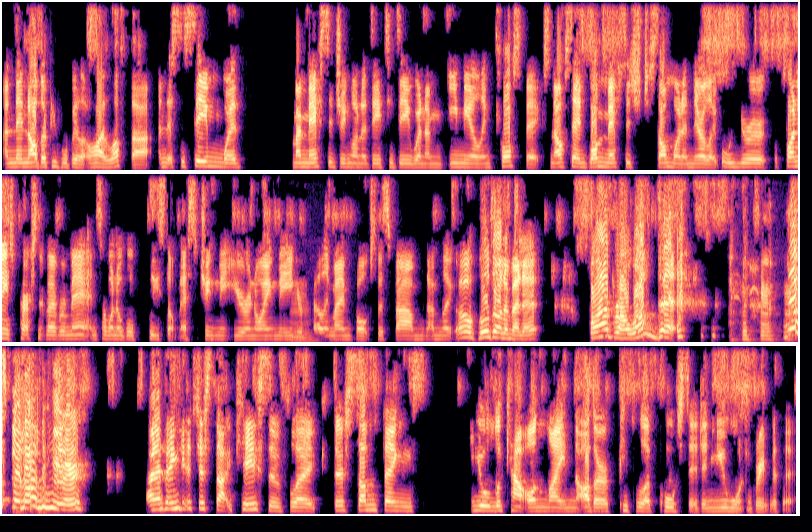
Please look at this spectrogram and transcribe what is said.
And then other people will be like, oh, I love that. And it's the same with my messaging on a day to day when I'm emailing prospects. And I'll send one message to someone and they're like, oh, you're the funniest person I've ever met. And someone will go, please stop messaging me. You're annoying me. You're Mm. filling my inbox with spam. And I'm like, oh, hold on a minute. Barbara loved it. What's going on here? And I think it's just that case of like, there's some things you'll look at online that other people have posted and you won't agree with it.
